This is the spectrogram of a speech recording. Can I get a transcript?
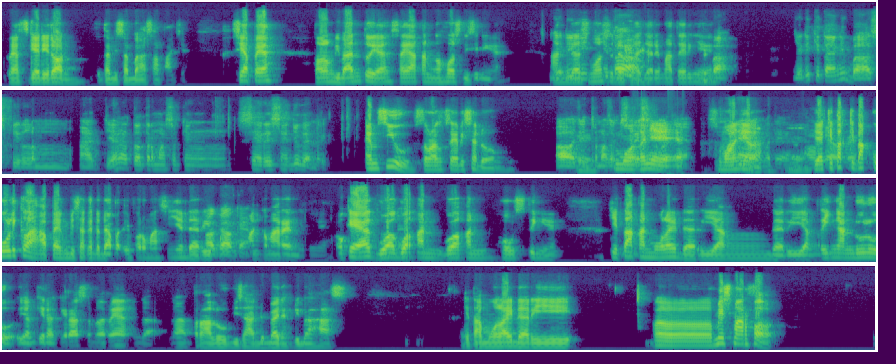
let's get it on. Kita bisa bahas apa aja. Siap ya? Tolong dibantu ya. Saya akan nge-host di sini ya. Jadi Anda ini semua kita- sudah pelajari materinya ya. Jadi kita ini bahas film aja atau termasuk yang seriesnya juga, Andri? MCU termasuk seriesnya dong. Oh, Oke. jadi termasuk Semuanya seriesnya ya? berarti Semuanya lah. berarti Ya. Oke, ya kita oke. kita kulik lah apa yang bisa kita dapat informasinya dari oke. pengumuman kemarin gitu ya. Oke ya, gua gua akan gua akan hosting ya. Kita akan mulai dari yang dari yang ringan dulu, yang kira-kira sebenarnya nggak nggak terlalu bisa ada banyak dibahas. Kita mulai dari eh, Miss Marvel.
